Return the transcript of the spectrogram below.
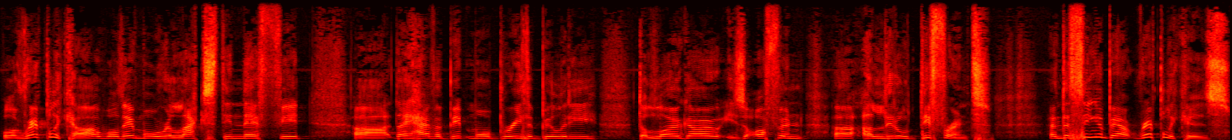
Well, a replica, well, they're more relaxed in their fit, uh, they have a bit more breathability. The logo is often uh, a little different. And the thing about replicas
